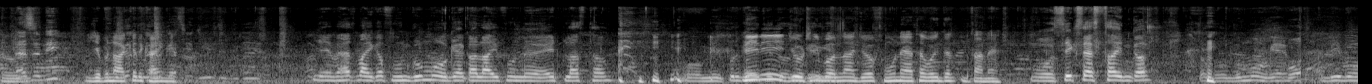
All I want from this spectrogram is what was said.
तो ये बना के दिखाएँगे। ये वैस भाई का फ़ोन गुम हो गया कल आईफोन 8 प्लस था। वो मीरपुर नहीं नहीं तो झूठ नहीं बोलना जो फ़ोन आया था वही दस- बताना है। वो 6s था इनका तो वो गुम हो गया। अभी वो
